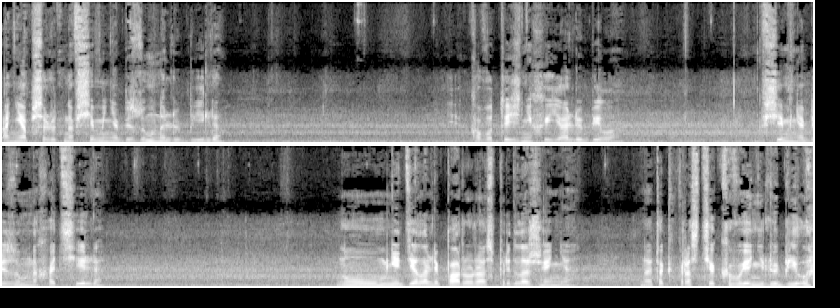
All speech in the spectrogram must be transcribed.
Они абсолютно все меня безумно любили. Кого-то из них и я любила. Все меня безумно хотели. Ну, мне делали пару раз предложения, но это как раз те, кого я не любила.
